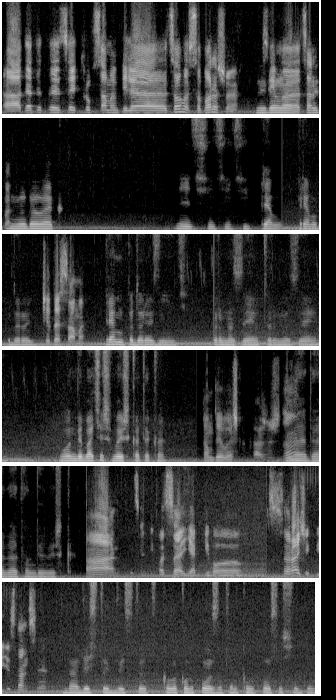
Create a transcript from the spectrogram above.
А де ти, ти цей труп саме біля цього собору, що? Недалеко. церкви? Недалеко. Їдь, їдь, їдь, їдь. Прямо, прямо по дорозі. Чи де саме? Прямо по дорозі їдь. Тормози, тормози. Вон, де бачиш вишка така. Там де вишка кажеш, да? Да, да, да, там де вишка. А, це типа це як його сарайчик від станції. Да, десь тут, десь тут, коло колхозу, там колхоз ще був.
